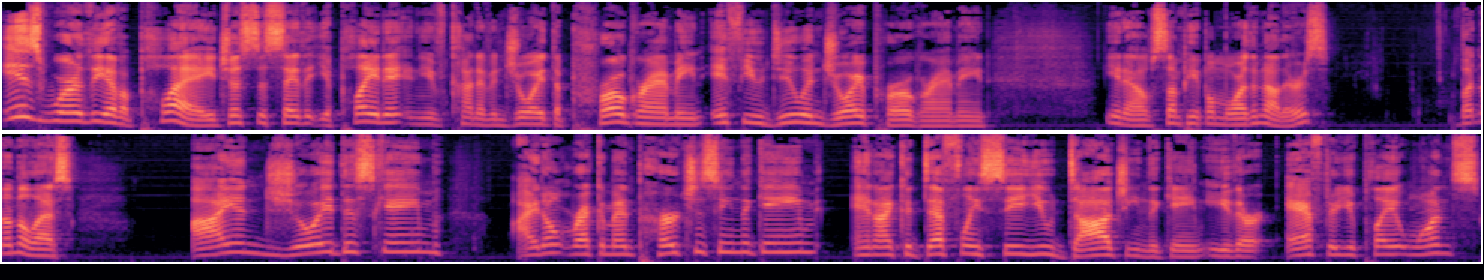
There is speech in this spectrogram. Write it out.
is worthy of a play just to say that you played it and you've kind of enjoyed the programming. If you do enjoy programming, you know, some people more than others. But nonetheless, I enjoyed this game. I don't recommend purchasing the game, and I could definitely see you dodging the game either after you play it once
